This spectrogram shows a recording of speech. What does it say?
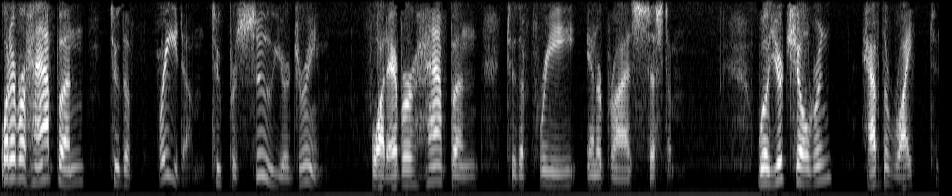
Whatever happened to the freedom to pursue your dream? Whatever happened to the free enterprise system? Will your children have the right to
